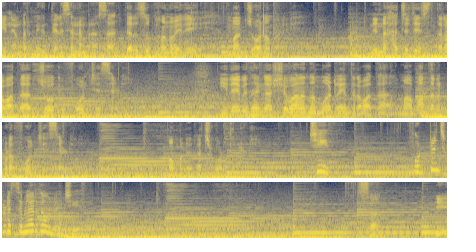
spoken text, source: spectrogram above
ఈ నెంబర్ మీకు తెలిసిన నెంబరా సార్ తెలుసు భాను ఇది మా జో నెంబర్ నిన్న హత్య చేసిన తర్వాత జోకి ఫోన్ చేశాడు ఇదే విధంగా శివానంద మర్డర్ అయిన తర్వాత మా వందనకు కూడా ఫోన్ చేశాడు మమ్మల్ని రెచ్చగొడుతున్నాడు చీఫ్ ఫుట్ ప్రింట్స్ కూడా సిమిలర్గా ఉన్నాయి చీఫ్ సార్ ఈ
